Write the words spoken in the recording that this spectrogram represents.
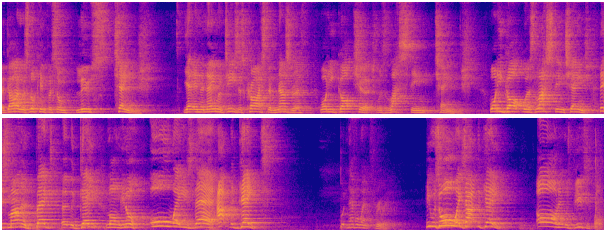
The guy was looking for some loose change. Yet, in the name of Jesus Christ of Nazareth, what he got, church, was lasting change. What he got was lasting change. This man had begged at the gate long enough, always there at the gate, but never went through it. He was always at the gate. Oh, and it was beautiful.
